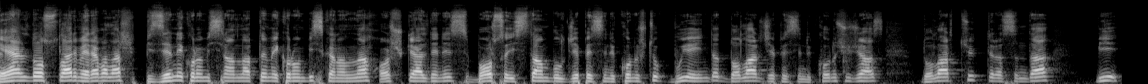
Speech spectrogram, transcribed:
Değerli dostlar merhabalar. Bizlerin ekonomisini anlattığım Ekonomi Biz kanalına hoş geldiniz. Borsa İstanbul cephesini konuştuk. Bu yayında dolar cephesini konuşacağız. Dolar Türk lirasında bir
